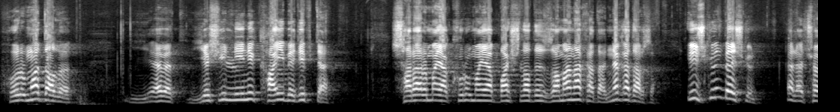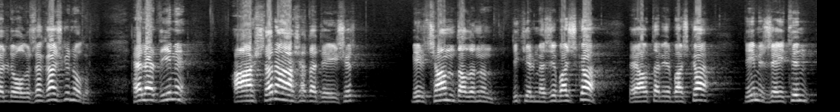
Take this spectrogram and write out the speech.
hurma dalı evet yeşilliğini kaybedip de sararmaya, kurumaya başladığı zamana kadar ne kadarsa üç gün, beş gün. Hele çölde olursa kaç gün olur? Hele değil mi? Ağaçtan ağaça da değişir. Bir çam dalının dikilmesi başka veyahut da bir başka değil mi? Zeytin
